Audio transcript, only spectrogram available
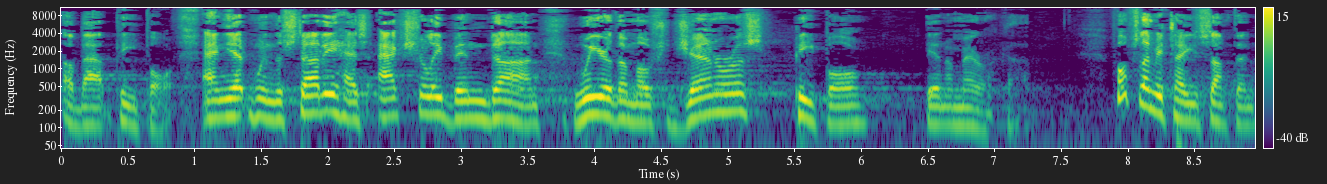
about people. And yet, when the study has actually been done, we are the most generous people in America. Folks, let me tell you something.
